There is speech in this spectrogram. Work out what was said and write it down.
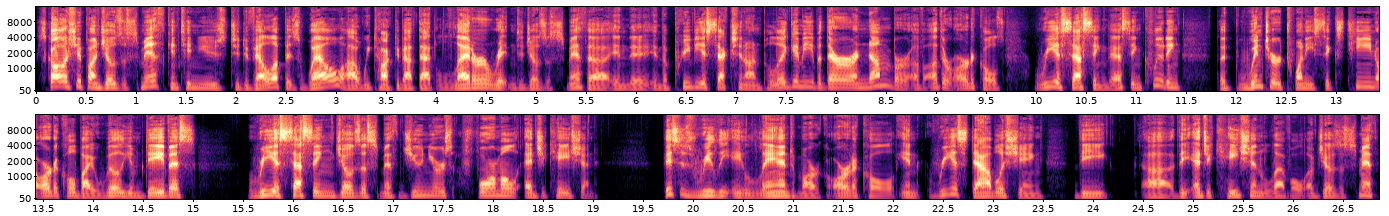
Scholarship on Joseph Smith continues to develop as well. Uh, we talked about that letter written to Joseph Smith uh, in the in the previous section on polygamy, but there are a number of other articles reassessing this, including the winter 2016 article by William Davis, reassessing Joseph Smith Jr.'s formal education. This is really a landmark article in reestablishing the uh, the education level of Joseph Smith,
